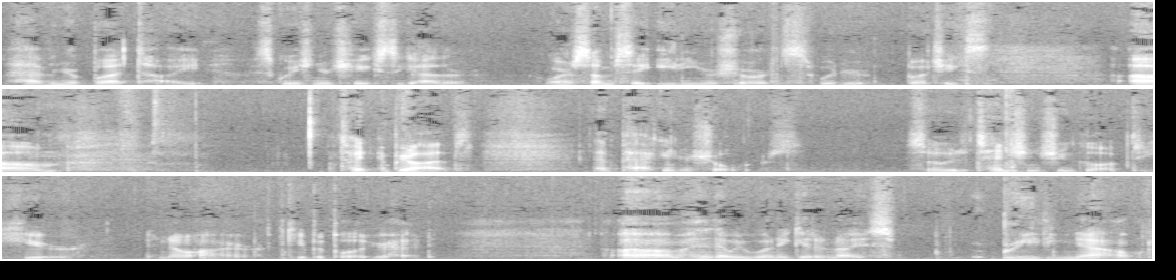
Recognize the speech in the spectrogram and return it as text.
having your butt tight, squeezing your cheeks together, or some say eating your shorts with your butt cheeks. Um, tighten up your abs and packing your shoulders. So the tension should go up to here and no higher. Keep it below your head. Um, and then we want to get a nice breathing out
